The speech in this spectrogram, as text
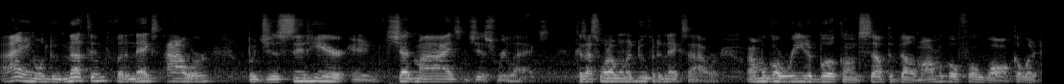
I ain't gonna do nothing for the next hour, but just sit here and shut my eyes and just relax because that's what I want to do for the next hour. Or I'm gonna go read a book on self-development. I'm gonna go for a walk or whatever.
